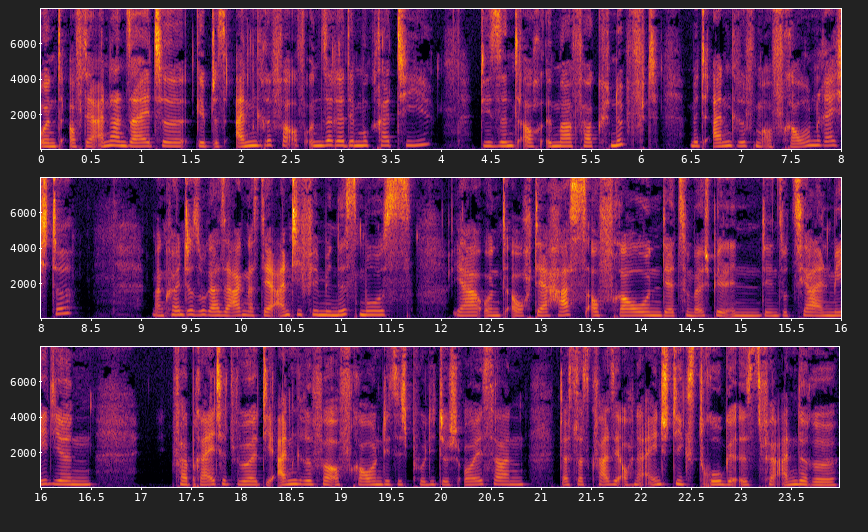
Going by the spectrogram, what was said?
Und auf der anderen Seite gibt es Angriffe auf unsere Demokratie, die sind auch immer verknüpft mit Angriffen auf Frauenrechte. Man könnte sogar sagen, dass der Antifeminismus, ja, und auch der Hass auf Frauen, der zum Beispiel in den sozialen Medien verbreitet wird, die Angriffe auf Frauen, die sich politisch äußern, dass das quasi auch eine Einstiegsdroge ist für andere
